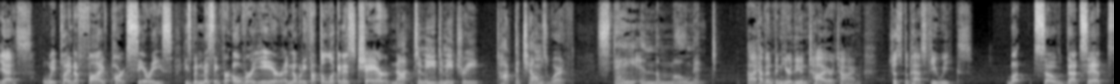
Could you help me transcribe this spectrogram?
Yes. We planned a five part series. He's been missing for over a year, and nobody thought to look in his chair? Not to me, Dimitri. Talk to Chelmsworth. Stay in the moment. I haven't been here the entire time, just the past few weeks. But, so that's it?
